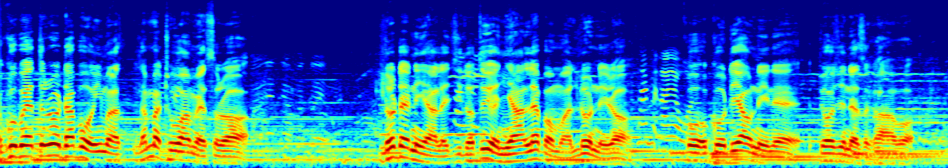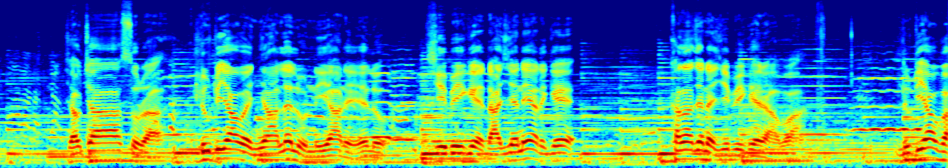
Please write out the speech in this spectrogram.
အခုပဲသူတို့ဓာတ်ပုံကြီးမှာလက်မှတ်ထိုးရမယ်ဆိုတော့လွတ်တဲ့နေရာလဲကြည့်လို့သူ့ရဲ့ညာလက်ပေါ်မှာလွတ်နေတော့ကိုအကိုတယောက်အနေနဲ့ပြောချင်တဲ့စကားပေါ့ယောက်ျားဆိုတာလူတစ်ယောက်ရဲ့ညာလက်လိုနေရတယ်လို့ရေးပေးခဲ့ဒါရင်ထဲကတကယ် ခန်းစားချက်နဲ့ရေးပေးခဲ့တာပါလူတစ်ယောက်က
